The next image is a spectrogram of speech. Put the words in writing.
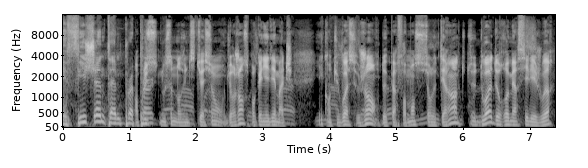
efficient and prepare. En plus, nous sommes dans une situation d'urgence pour gagner des matchs. Et quand tu vois ce genre de performance sur le terrain, tu te dois de remercier les joueurs,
